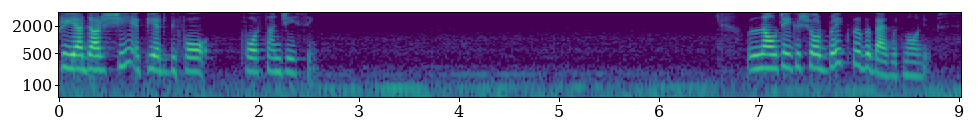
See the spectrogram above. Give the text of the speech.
Priyadarshi appeared before for Sanjay Singh. We'll now take a short break. We'll be back with more news.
